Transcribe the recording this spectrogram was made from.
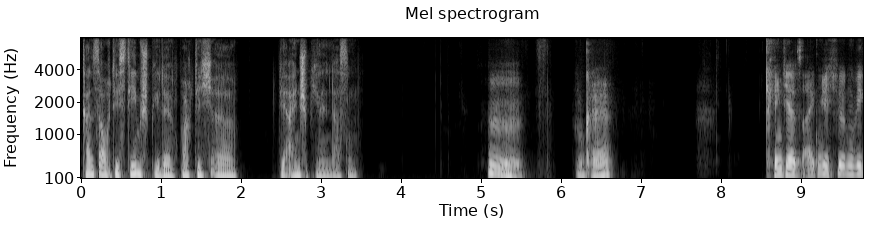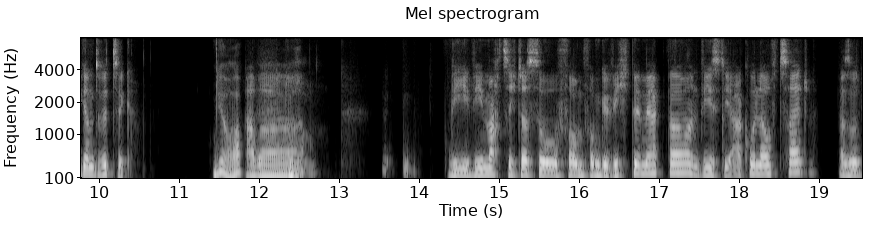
kannst auch die Steam-Spiele praktisch äh, dir einspielen lassen. Hm. Okay. Klingt ja jetzt eigentlich irgendwie ganz witzig. Ja. Aber wie, wie macht sich das so vom, vom Gewicht bemerkbar und wie ist die Akkulaufzeit? Also,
